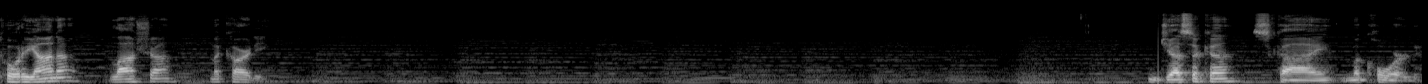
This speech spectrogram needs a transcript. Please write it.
Toriana Lasha McCarty. Jessica Sky McCord.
